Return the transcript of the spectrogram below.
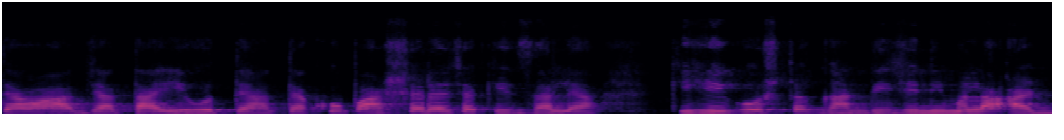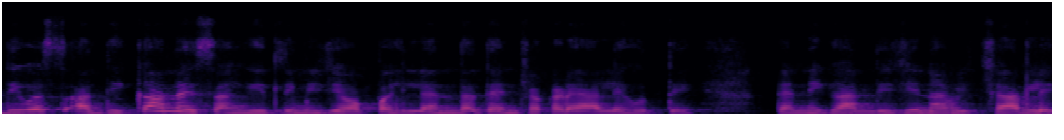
त्या ज्या ताई होत्या त्या खूप आश्चर्यचकित झाल्या की ही गोष्ट गांधीजींनी मला आठ दिवस आधी का नाही सांगितली? मी जेव्हा पहिल्यांदा त्यांच्याकडे आले होते त्यांनी गांधीजींना विचारले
